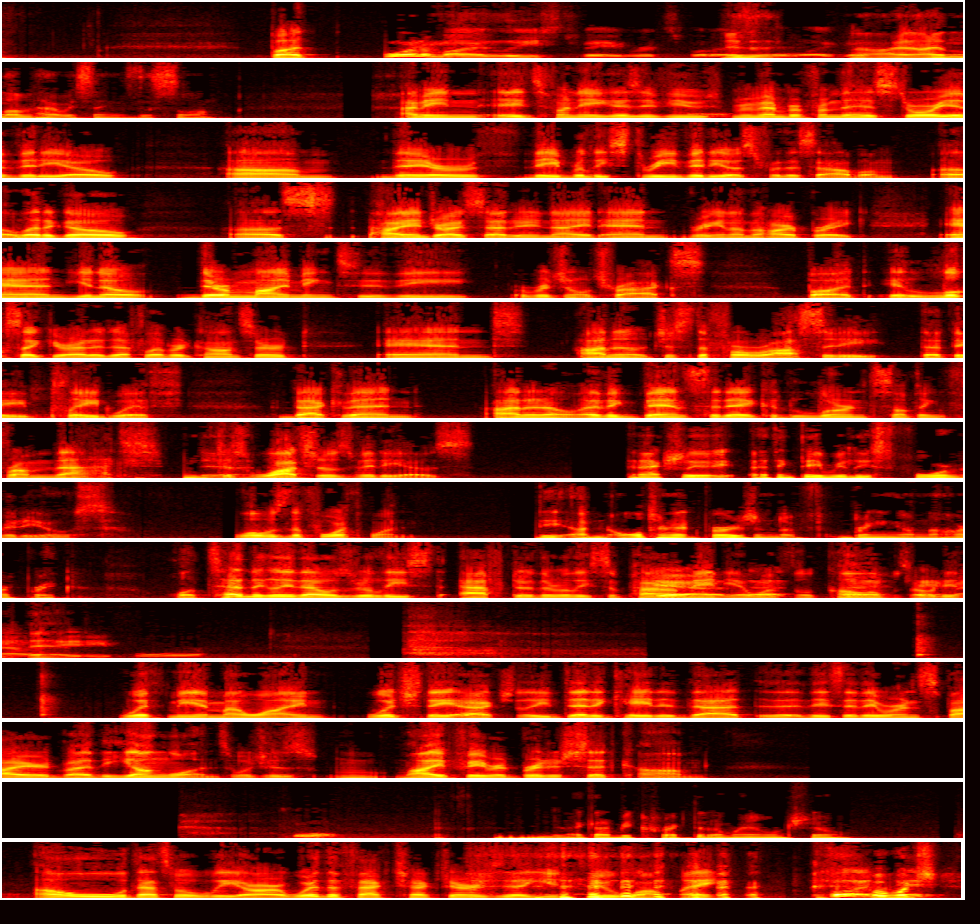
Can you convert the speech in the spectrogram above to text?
But One of my least favorites, but I Is still it? like it. No, I, I love how he sings this song. I mean, it's funny because if you remember from the Historia video, um, they're they released three videos for this album: uh, "Let It Go," uh, "High and Dry Saturday Night," and "Bringing on the Heartbreak." And you know they're miming to the original tracks, but it looks like you're at a Def Leppard concert, and I don't know, just the ferocity that they played with back then. I don't know. I think bands today could learn something from that. Yeah. Just watch those videos. And actually, I think they released four videos. What was the fourth one? The an alternate version of "Bringing on the Heartbreak." Well, technically, that was released after the release of Pyromania, when that- Phil Collen was already in the out band. '84. With me and my wine, which they Yeah. actually dedicated that. Uh, they say they were inspired by the Young Ones, which is m- my favorite British sitcom. Cool. I gotta be corrected on my own show. Oh, that's what we are. We're the fact checkers that you do want, mate. But, But which and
